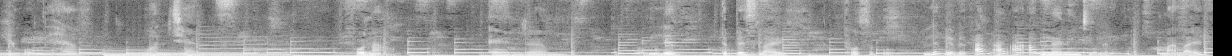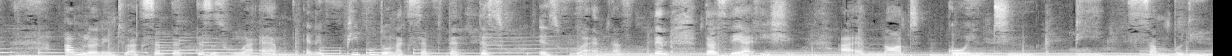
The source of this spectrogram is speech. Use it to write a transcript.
you only have one chance for now and um, live the best life possible. Live it. I'm, I'm, I'm learning to live my life. I'm learning to accept that this is who I am, and if people don't accept that this is who I am, that's then that's their issue. I am not going to be somebody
